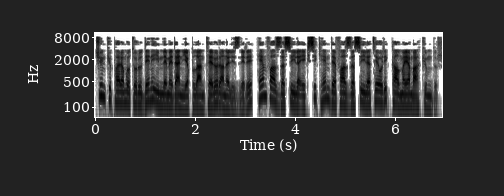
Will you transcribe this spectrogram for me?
Çünkü paramotoru deneyimlemeden yapılan terör analizleri, hem fazlasıyla eksik hem de fazlasıyla teorik kalmaya mahkumdur.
